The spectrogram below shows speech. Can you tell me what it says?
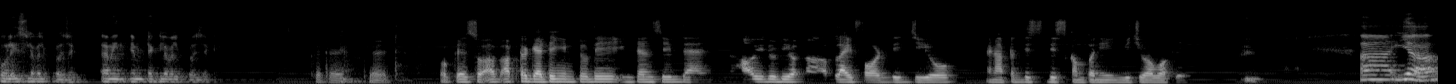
college level project i mean mtech level project. Great, great. Okay, so after getting into the internship, then how you did you uh, apply for the Jio and after this this company in which you are working? Uh, yeah,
